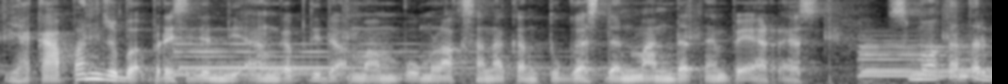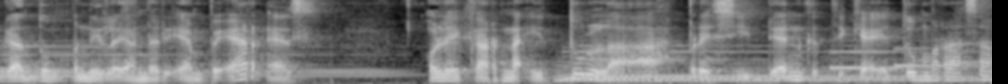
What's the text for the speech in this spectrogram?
Ya kapan coba presiden dianggap tidak mampu melaksanakan tugas dan mandat MPRS? Semua kan tergantung penilaian dari MPRS. Oleh karena itulah presiden ketika itu merasa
